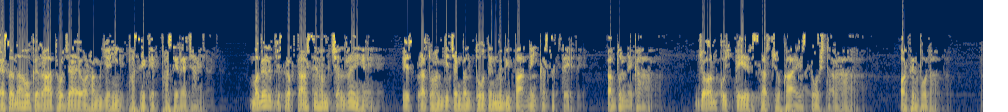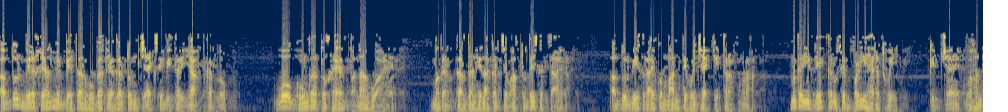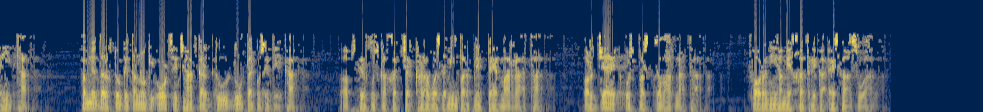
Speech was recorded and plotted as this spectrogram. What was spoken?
ایسا نہ ہو کہ رات ہو جائے اور ہم یہیں پھنسے کے پھنسے رہ جائیں۔ مگر جس رفتار سے ہم چل رہے ہیں، اس طرح تو ہم یہ جنگل دو دن میں بھی پار نہیں کر سکتے، عبدل نے کہا۔ جان کچھ دیر سر جھکائے سوچتا رہا اور پھر بولا، عبدل، میرے خیال میں بہتر ہوگا کہ اگر تم جیک سے بھی دریافت کر لو۔ وہ گونگا تو خیر بنا ہوا ہے، مگر گردن ہلا کر جواب تو دے سکتا ہے۔ عبدل بھی اس رائے کو مانتے ہوئے جیک کی طرف مڑا، مگر یہ دیکھ کر اسے بڑی حیرت ہوئی کہ جیک وہاں نہیں تھا۔ ہم نے درختوں کے تنوں کی اوٹ سے جھانک کر دور دور تک اسے دیکھا۔ اب صرف اس کا خچر کھڑا ہوا زمین پر اپنے پیر مار رہا تھا اور جیک اس پر سوارنا تھا۔ فوراً ہی ہمیں خطرے کا احساس ہوا۔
